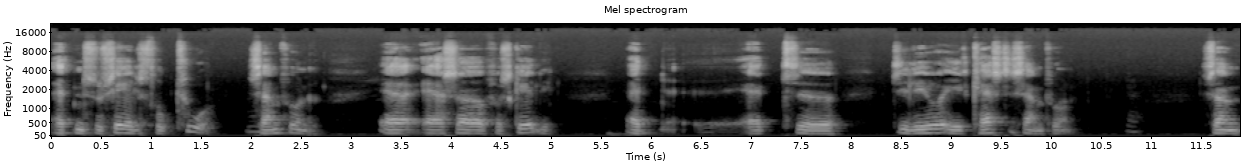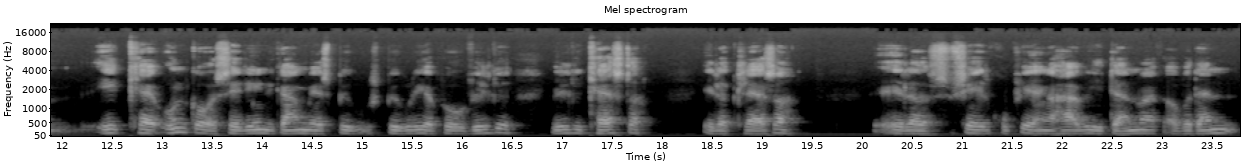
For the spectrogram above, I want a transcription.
at den sociale struktur, samfundet, er, er så forskellig, at, at øh, de lever i et kastesamfund, som ikke kan undgå at sætte ind i gang med at spekulere på, hvilke, hvilke kaster eller klasser eller sociale grupperinger har vi i Danmark, og hvordan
